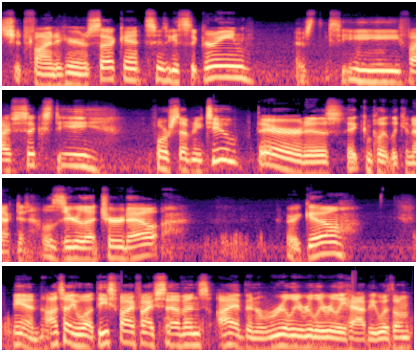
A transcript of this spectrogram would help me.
Should find it here in a second. As soon as it gets the green, there's the T560, 472. There it is. It completely connected. We'll zero that turd out. There we go. man, I'll tell you what, these 557s, I have been really, really, really happy with them.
